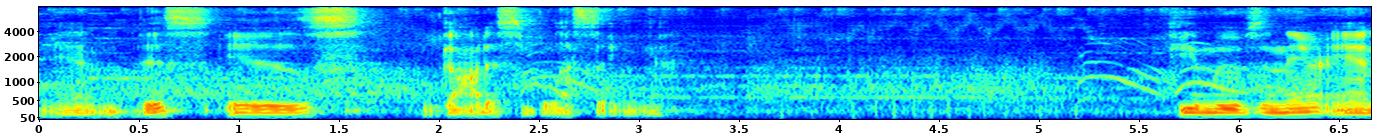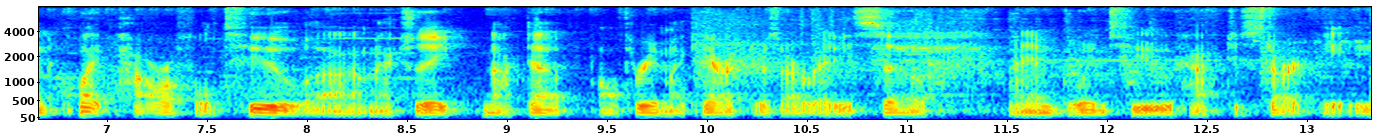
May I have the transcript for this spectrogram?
And this is Goddess Blessing few moves in there and quite powerful too. Um, actually knocked out all three of my characters already, so I am going to have to start a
